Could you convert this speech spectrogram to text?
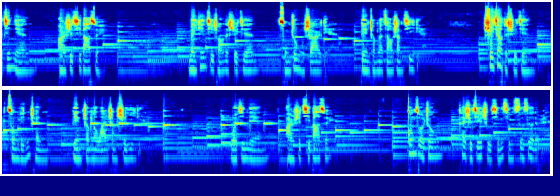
今年二十七八岁，每天起床的时间从中午十二点变成了早上七点，睡觉的时间从凌晨变成了晚上十一点。我今年二十七八岁，工作中开始接触形形色色的人。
